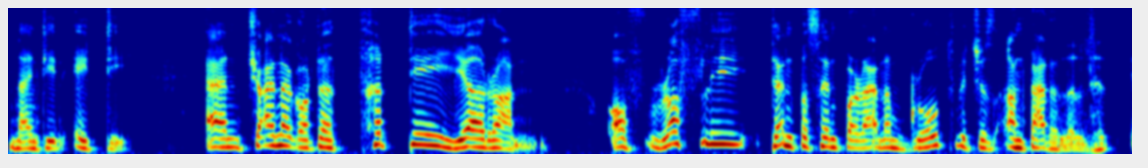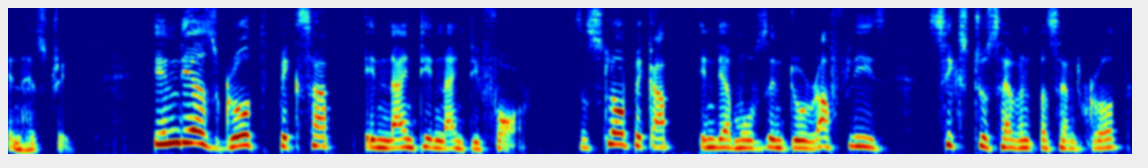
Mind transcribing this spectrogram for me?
1980 and China got a 30 year run of roughly 10% per annum growth, which is unparalleled in history. India's growth picks up in 1994. It's a slow pickup. India moves into roughly 6 to 7% growth,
